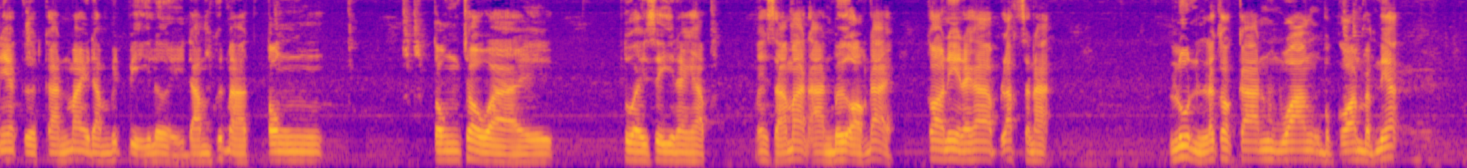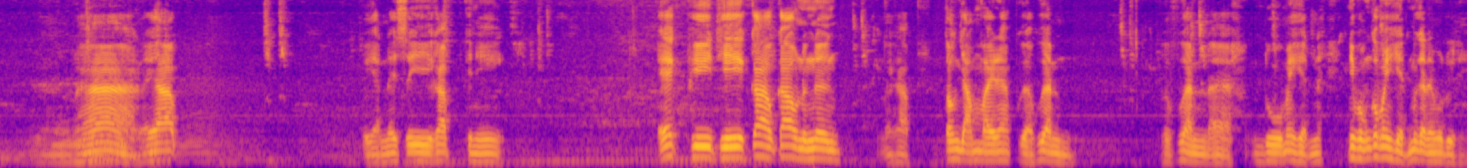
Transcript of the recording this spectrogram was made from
เนี่ยเกิดการไหม้ดำปิดปีเลยดำขึ้นมาตรงตรงเจ้าไอตัวไอซีนะครับ ไม่สามารถอ่านเบอร์ออกได้ ก็นี่นะครับลักษณะรุ่นแล้วก็การวางอุปกรณ์แบบเนี้ยอ่านะครับ เปลี่ยนใน C ครับทีนี้ XPT 9911 นะครับ ต้องย้ำไว้นะเผื่อเพื่อน เพื่อนเออดูไม่เห็น นี่ผมก็ไม่เห็นเหมือนกันมาดูดิ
